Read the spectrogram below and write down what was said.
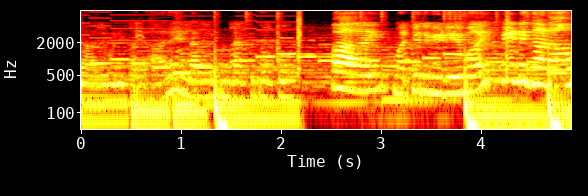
നാല് മണി പലഹാരം എല്ലാവരും ഉണ്ടാക്കി നോക്കൂ ബൈ മറ്റൊരു വീഡിയോയുമായി വീണ്ടും കാണാം.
